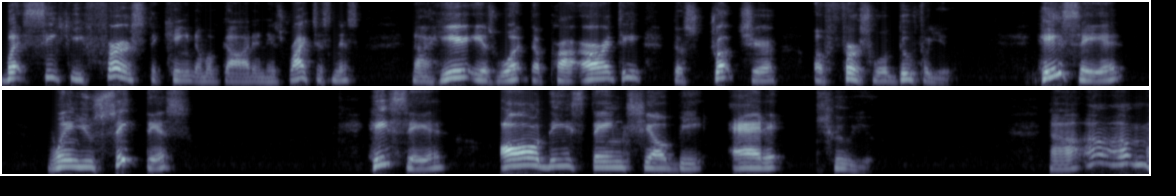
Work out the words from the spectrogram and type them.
But seek ye first the kingdom of God and his righteousness. Now, here is what the priority, the structure of first will do for you. He said, When you seek this, he said, All these things shall be added to you. Now, um,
